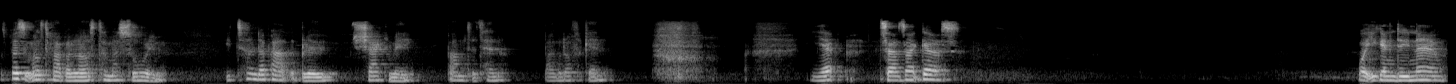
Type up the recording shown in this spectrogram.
I suppose it must have happened last time I saw him. He turned up out of the blue, shagged me, bumped a tenner, buggered off again. Yep, sounds like Gus. What are you going to do now?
